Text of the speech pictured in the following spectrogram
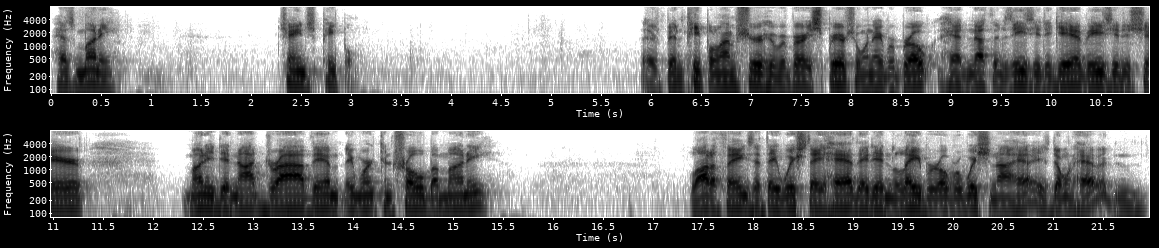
has money changed people? There's been people, I'm sure, who were very spiritual when they were broke, had nothing. It's easy to give, easy to share. Money did not drive them, they weren't controlled by money. A lot of things that they wish they had, they didn't labor over wishing I had. They just don't have it. And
